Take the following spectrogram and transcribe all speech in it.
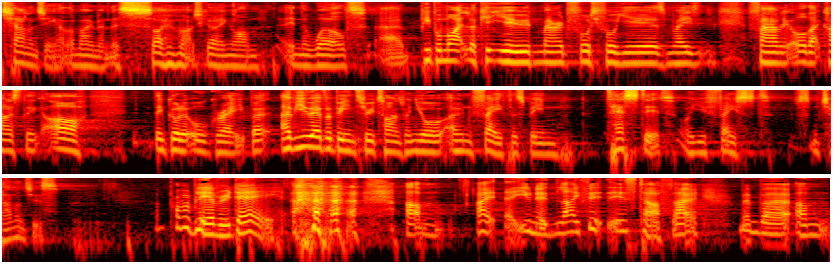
challenging at the moment. There's so much going on in the world. Uh, people might look at you, married 44 years, family, all that kind of thing. Oh, they've got it all great. But have you ever been through times when your own faith has been tested or you've faced some challenges? Probably every day. um, I, you know, life is tough. I remember, um,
